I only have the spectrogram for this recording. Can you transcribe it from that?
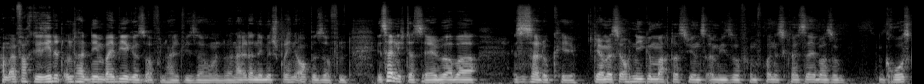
Haben einfach geredet und halt nebenbei Bier gesoffen halt wie Sau und dann halt dann dementsprechend auch besoffen. Ist halt nicht dasselbe, aber es ist halt okay. Wir haben das ja auch nie gemacht, dass wir uns irgendwie so vom Freundeskreis selber so groß,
